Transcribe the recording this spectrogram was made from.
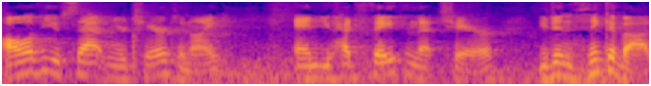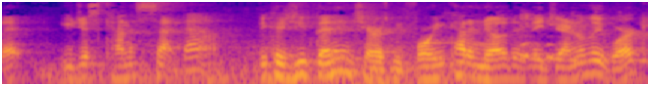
All of you sat in your chair tonight, and you had faith in that chair. You didn't think about it. You just kind of sat down because you've been in chairs before. You kind of know that they generally work.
